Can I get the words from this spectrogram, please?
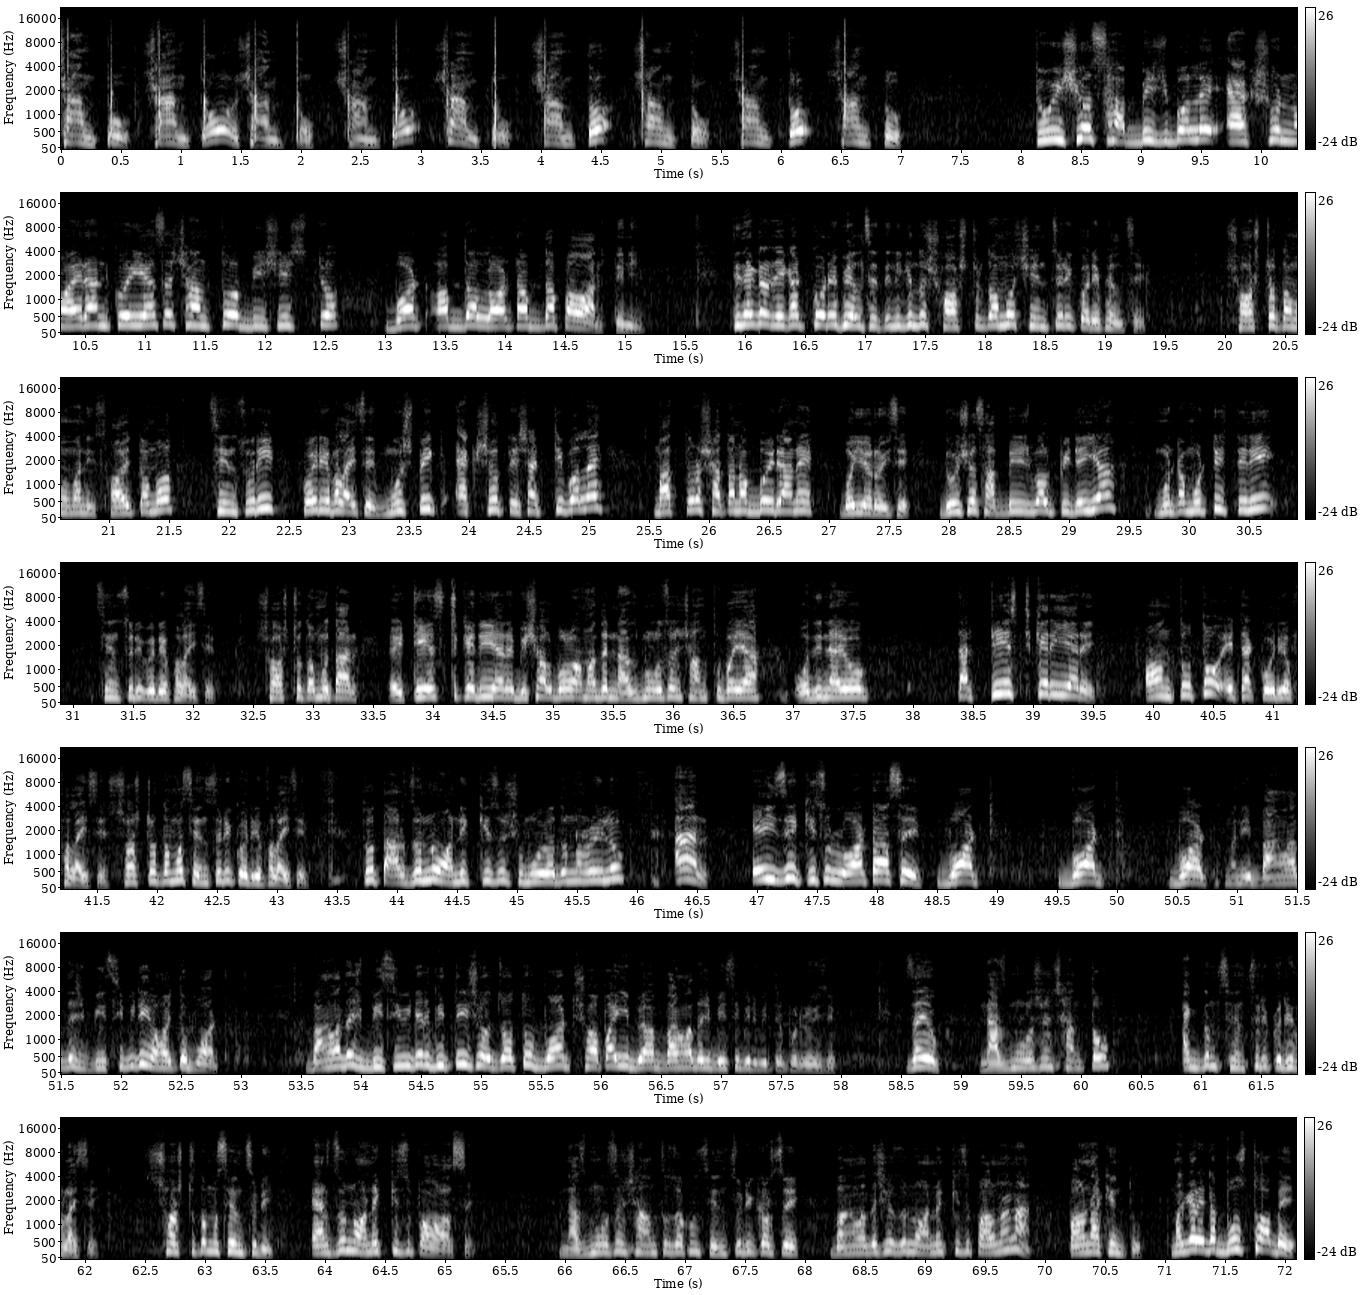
শান্ত শান্ত শান্ত শান্ত শান্ত শান্ত শান্ত শান্ত শান্ত। দুইশো ছাব্বিশ বলে একশো নয় রান করিয়াছে শান্ত বিশিষ্ট but of the lot of the power তিনি। তিনি একটা রেকর্ড করে ফেলছে, তিনি কিন্তু ষষ্ঠতম সেঞ্চুরি করে ফেলছে। ষষ্ঠতম মানে ছয়তম সেঞ্চুরি করে ফেলাইছে। মুশফিক একশো তেষট্টি বলে মাত্র সাতানব্বই রানে বইয়ে রয়েছে দুইশো ছাব্বিশ বল পিটাইয়া মোটামুটি তিনি সেঞ্চুরি করে ফেলাইছে। ষষ্ঠতম তার এই টেস্ট ক্যারিয়ারে বিশাল বড় আমাদের নাজমুল হোসেন শান্তু ভাইয়া, অধিনায়ক, তার টেস্ট ক্যারিয়ারে অন্তত এটা করিয়ে ফেলাইছে। ষষ্ঠতম সেঞ্চুরি করিয়ে ফেলাইছে। তো তার জন্য অনেক কিছু সমবেদনা রইল। আর এই যে কিছু লট আছে, বট বট বট মানে বাংলাদেশ বিসিবিটাই হয়তো বট। বাংলাদেশ বিসিবিটার স- যত বট সবাই বাংলাদেশ বিসিবির ভিতরে পড়ে রয়েছে। যাই হোক, নাজমুল হোসেন শান্ত একদম সেঞ্চুরি করে ফেলাইছে। ষষ্ঠতম সেঞ্চুরি এর জন্য অনেক কিছু পাওয়া আছে। নাজমুল হোসেন শান্ত যখন সেঞ্চুরি করছে, বাংলাদেশের জন্য অনেক কিছু পাওনা না, পাওনা কিন্তু। মাগার এটা বুঝতে হবে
